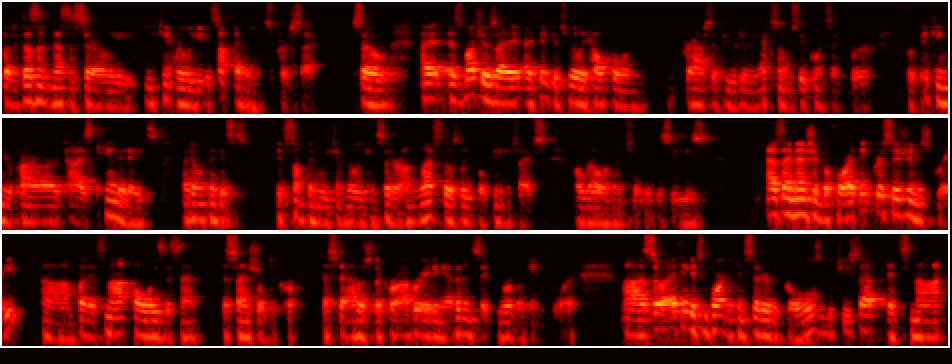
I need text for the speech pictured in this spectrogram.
but it doesn't necessarily. You can't really. It's not evidence per se. So, I, as much as I, I think it's really helpful, and perhaps if you're doing exome sequencing for for picking your prioritized candidates, I don't think it's it's something we can really consider unless those lethal phenotypes are relevant to the disease. As I mentioned before, I think precision is great, uh, but it's not always essential to establish the corroborating evidence that you're looking for. Uh, so I think it's important to consider the goals of the GCEP. It's not,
